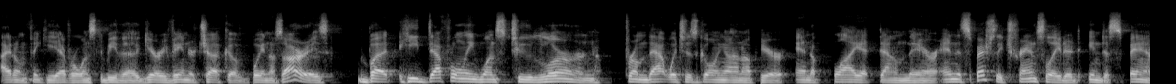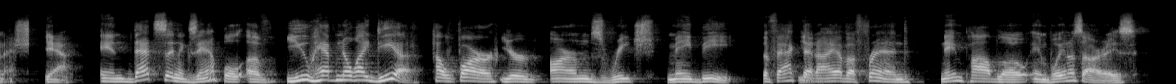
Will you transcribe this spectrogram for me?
I don't think he ever wants to be the Gary Vaynerchuk of Buenos Aires, but he definitely wants to learn from that which is going on up here and apply it down there and especially translate it into Spanish. Yeah. And that's an example of you have no idea how far your arms reach may be. The fact yeah. that I have a friend named Pablo in Buenos Aires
